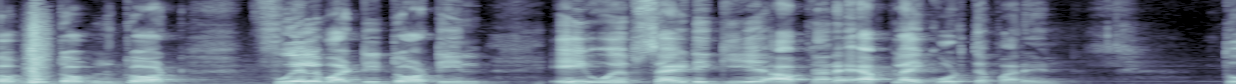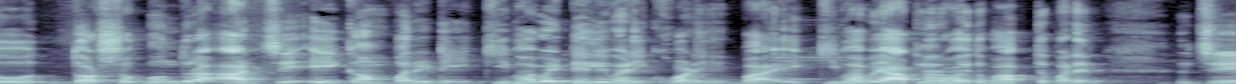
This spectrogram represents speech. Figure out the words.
W W dot fuel dot in এই ওয়েবসাইটে গিয়ে আপনারা অ্যাপ্লাই করতে পারেন। তো দর্শক বন্ধুরা, আর যে এই কোম্পানিটি কীভাবে ডেলিভারি করে বা কীভাবে আপনারা হয়তো ভাবতে পারেন যে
